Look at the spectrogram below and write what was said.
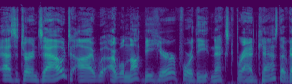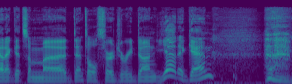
as it turns out, I, w- I will not be here for the next BradCast. I've got to get some uh, dental surgery done yet again.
